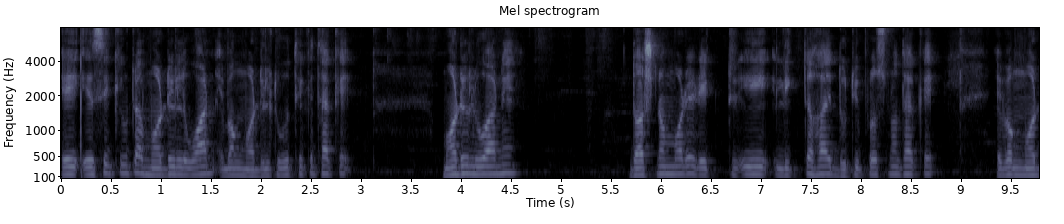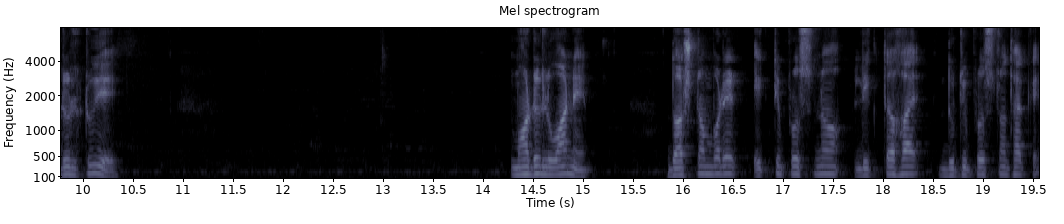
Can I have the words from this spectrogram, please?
এই এসি কিউটা মডিউল ওয়ান এবং মডিউল টু থেকে থাকে। মডিউল ওয়ানে দশ নম্বরের একটি লিখতে হয়, দুটি প্রশ্ন থাকে এবং মডিউল টুয়ে মডিউল ওয়ানে দশ নম্বরের একটি প্রশ্ন লিখতে হয়, দুটি প্রশ্ন থাকে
